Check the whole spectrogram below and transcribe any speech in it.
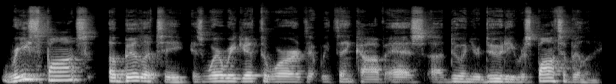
Responsibility is where we get the word that we think of as uh, doing your duty, responsibility.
